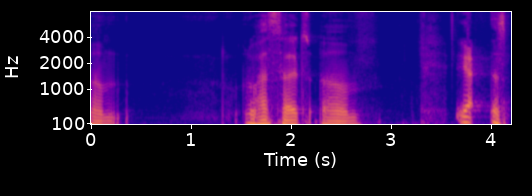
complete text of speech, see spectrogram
ähm, du hast halt, ähm, ja, es,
